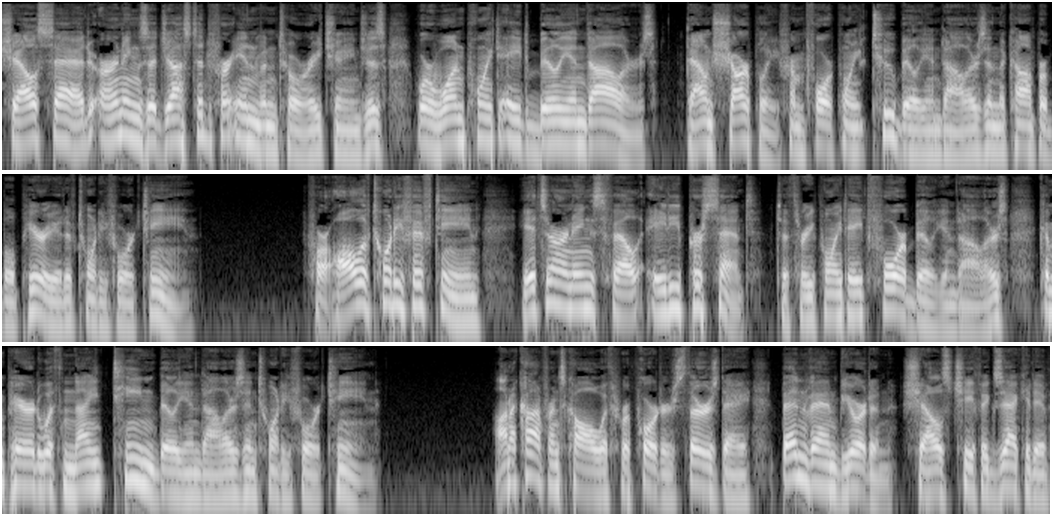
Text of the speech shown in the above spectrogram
Shell said earnings adjusted for inventory changes were $1.8 billion, down sharply from $4.2 billion in the comparable period of 2014. For all of 2015, its earnings fell 80% to $3.84 billion, compared with $19 billion in 2014. On a conference call with reporters Thursday, Ben Van Beurden, Shell's chief executive,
